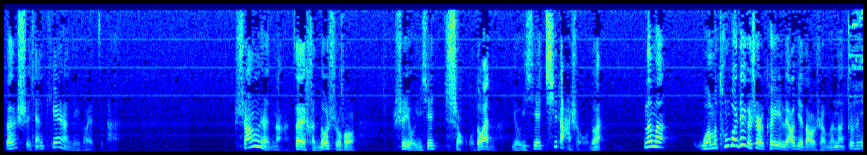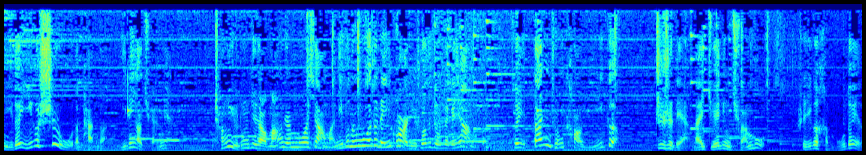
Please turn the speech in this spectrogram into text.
但他事先贴上这块紫檀。商人呐，在很多时候是有一些手段的，有一些欺诈手段。那么我们通过这个事儿可以了解到什么呢？就是你对一个事物的判断一定要全面。成语中就叫盲人摸象嘛，你不能摸着这一块儿，你说的就是这个样子。所以，单纯靠一个知识点来决定全部，是一个很不对的。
